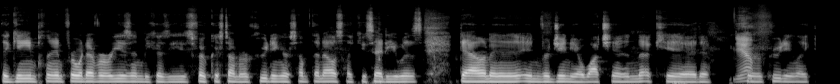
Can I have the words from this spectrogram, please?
the game plan for whatever reason because he's focused on recruiting or something else. Like you said, he was down in, in Virginia watching a kid yeah. for recruiting. Like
